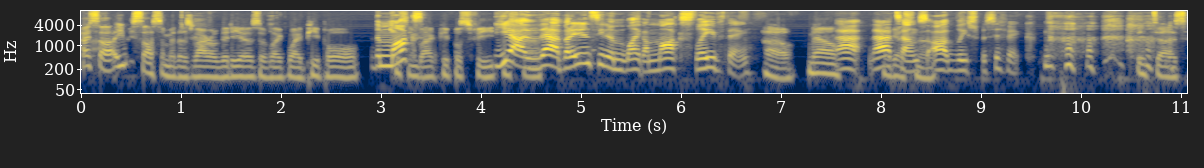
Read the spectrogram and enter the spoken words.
I saw, you saw some of those viral videos of like white people The kissing mock- black people's feet. Yeah, that, but I didn't see them like a mock slave thing. Oh, no. That that sounds not. oddly specific. It does.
